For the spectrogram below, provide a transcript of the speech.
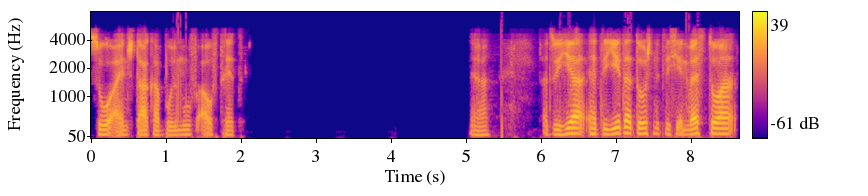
so ein starker Bullmove auftritt. Ja, also hier hätte jeder durchschnittliche Investor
